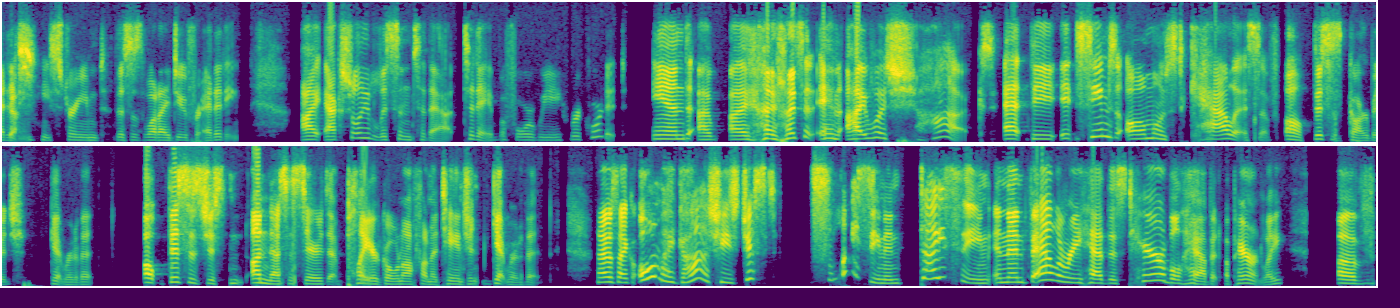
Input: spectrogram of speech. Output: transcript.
editing. Yes. He streamed. This is what I do for editing. I actually listened to that today before we recorded. And I, I, I listened and I was shocked at the, it seems almost callous of, oh, this is garbage. Get rid of it. Oh, this is just unnecessary. That player going off on a tangent. Get rid of it. And I was like, oh my gosh, he's just slicing and dicing. And then Valerie had this terrible habit, apparently, of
